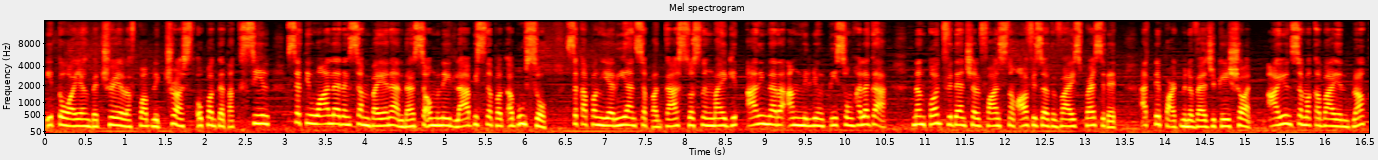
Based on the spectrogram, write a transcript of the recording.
Ito ay ang betrayal of public trust o pagtataksil sa tiwala ng sambayanan dahil sa umunay labis na pag-abuso sa kapangyarihan sa paggastos ng mahigit 600 milyong pisong halaga ng confidential funds ng Office of the Vice President at Department of Education. Ayon sa Makabayan Block,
